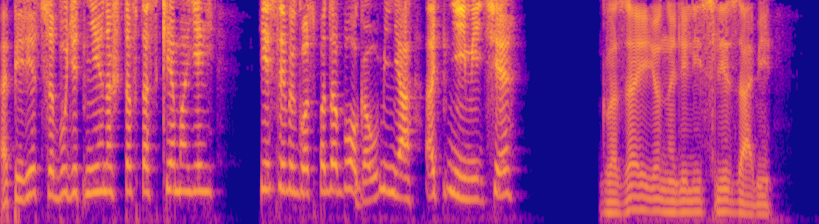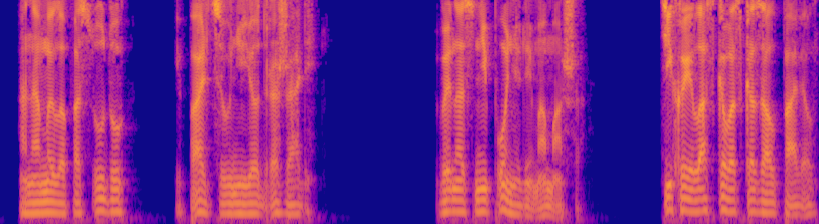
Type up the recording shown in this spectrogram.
Опереться будет не на что в тоске моей, если вы Господа Бога у меня отнимете. Глаза ее налились слезами. Она мыла посуду, и пальцы у нее дрожали. «Вы нас не поняли, мамаша», — тихо и ласково сказал Павел.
